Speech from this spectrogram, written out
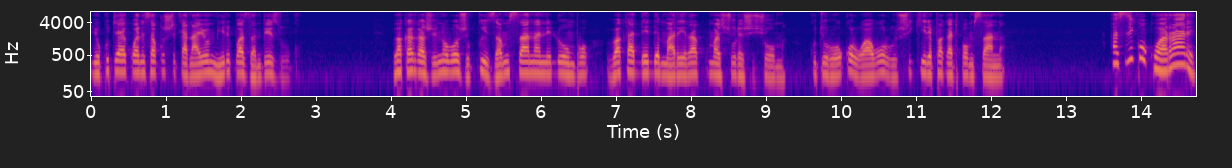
yokuti aikwanisa kusvika nayo mhiri kwazambezuko vakanga zvino vozvikwiza musana nedombo vakadedemarira kumashure zvishoma kuti ruoko rwavo rusvikire pakati pomusana. Asi iko kuharare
